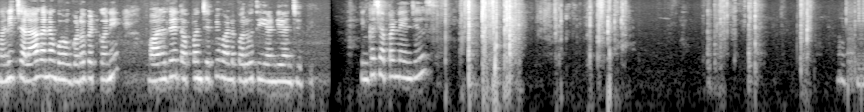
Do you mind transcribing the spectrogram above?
మనీ ఇచ్చి ఎలాగైనా గొ గొడవ పెట్టుకొని వాళ్ళదే తప్పని చెప్పి వాళ్ళ పరువు తీయండి అని చెప్పి. ఇంకా చెప్పండి ఏంజిల్స్? ఓకే.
